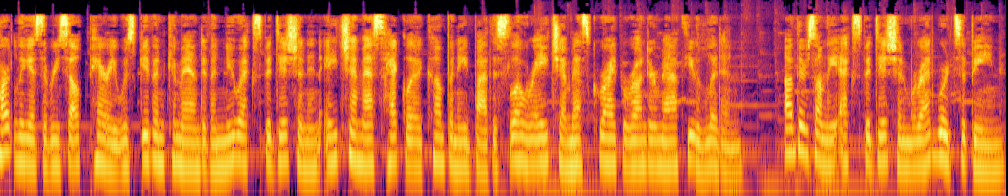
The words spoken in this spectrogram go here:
Partly as a result Parry was given command of a new expedition in HMS Hecla accompanied by the slower HMS Griper under Matthew Liddon. Others on the expedition were Edward Sabine,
